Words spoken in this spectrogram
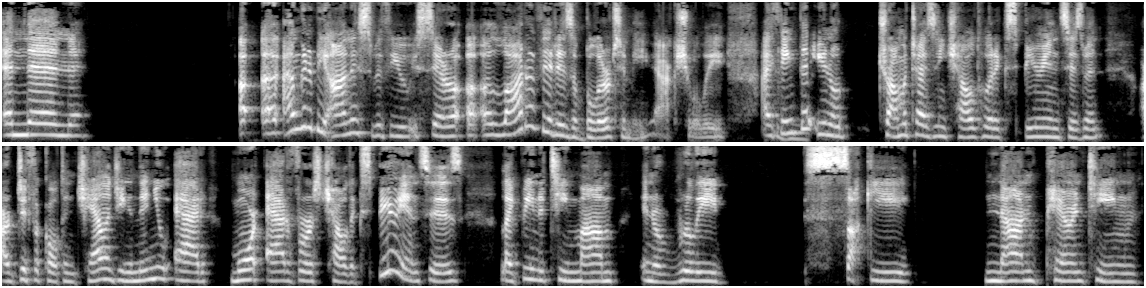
And then uh, uh I'm going to be honest with you, Sarah. A, a, lot of it is a blur to me, actually. I mm-hmm. think that, you know, traumatizing childhood experiences are difficult and challenging. And then you add more adverse child experiences, like being a teen mom in a really sucky, non parenting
